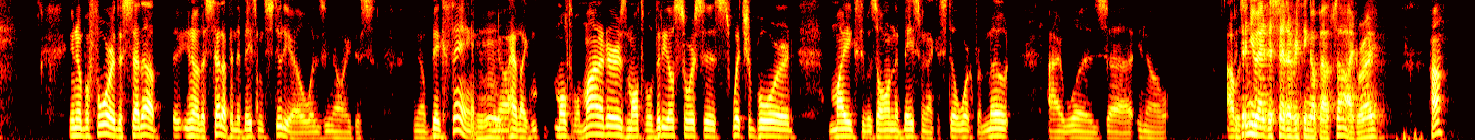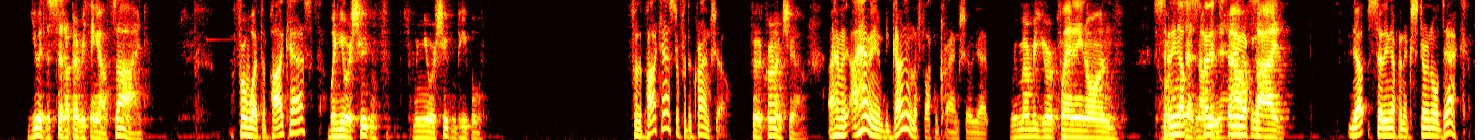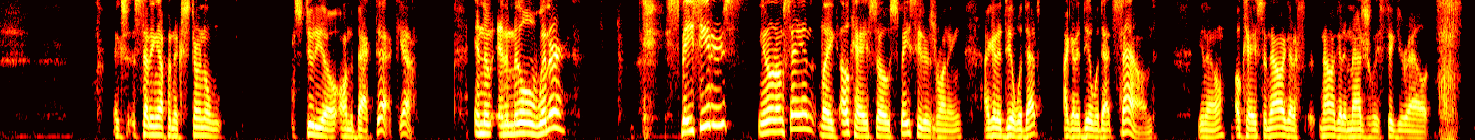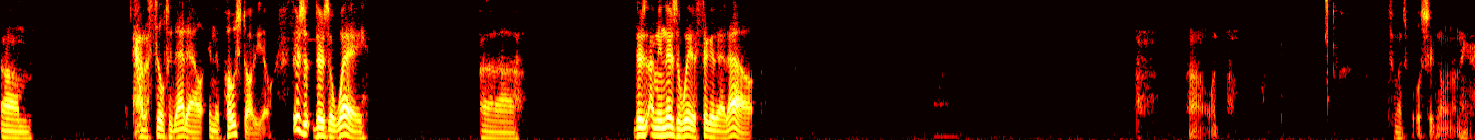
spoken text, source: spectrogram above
you know, before the setup, you know, the setup in the basement studio was, you know, like this, you know, big thing. Mm-hmm. You know, I had like m- multiple monitors, multiple video sources, switchboard, mics. It was all in the basement. I could still work remote. I was, uh, you know, I But was. then you had to set everything up outside, right? Huh? You had to set up everything outside For what the podcast? when you were shooting when you were shooting people For the podcast or for the crime show? for the crime show. I haven't. I haven't even begun on the fucking crime show yet. Remember, you were planning on Setting on up, setting, an setting up an ex- outside. Yep, setting up an external deck. Ex- setting up an external studio on the back deck. Yeah, in the in the middle of winter, space heaters. You know what I'm saying? Like, okay, so space heaters running. I got to deal with that. I got to deal with that sound. You know? Okay, so now I got to now I got to magically figure out um, how to filter that out in the post audio. There's a there's a way uh, there's i mean there's a way to figure that out too much bullshit going on here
